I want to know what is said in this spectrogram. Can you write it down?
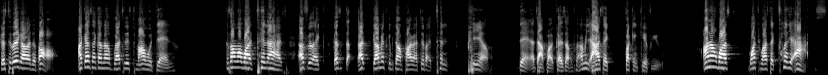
Cause today I got the ball. I guess I'm gonna watch this tomorrow then. Cause I want to watch 10 ads. I feel like that's that that government's gonna be done probably until about 10 p.m. Then at that point, cause uh, how many ads they fucking give you? I don't want want to watch like 20 ads.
